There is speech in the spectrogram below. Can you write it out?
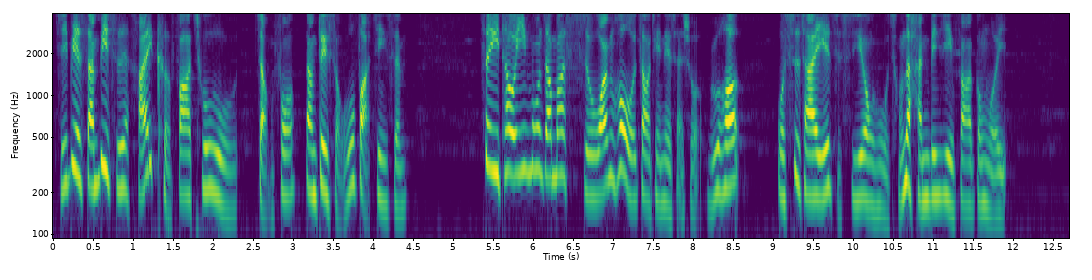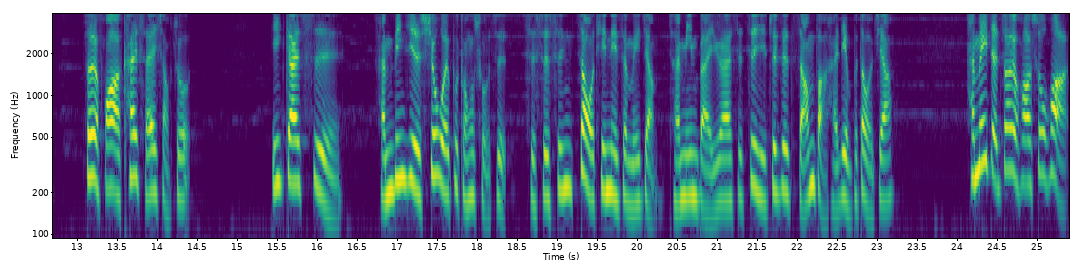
即便闪避时还可发出掌风，让对手无法近身。这一套阴风掌法使完后，赵天烈才说：“如何？我适才也只是用五重的寒冰镜发功而已。”赵月华开始还想说，应该是。寒冰镜的修为不同所致。此时听赵天烈这么一讲，才明白原来是自己对这掌法还练不到家。还没等赵月华说话，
